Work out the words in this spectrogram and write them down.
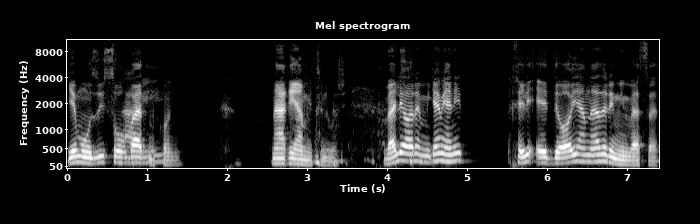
یه موضوعی صحبت نقی؟ می‌کنیم. نقی هم می‌تونه باشه. ولی آره میگم یعنی خیلی ادعایی هم نداریم این وسط.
